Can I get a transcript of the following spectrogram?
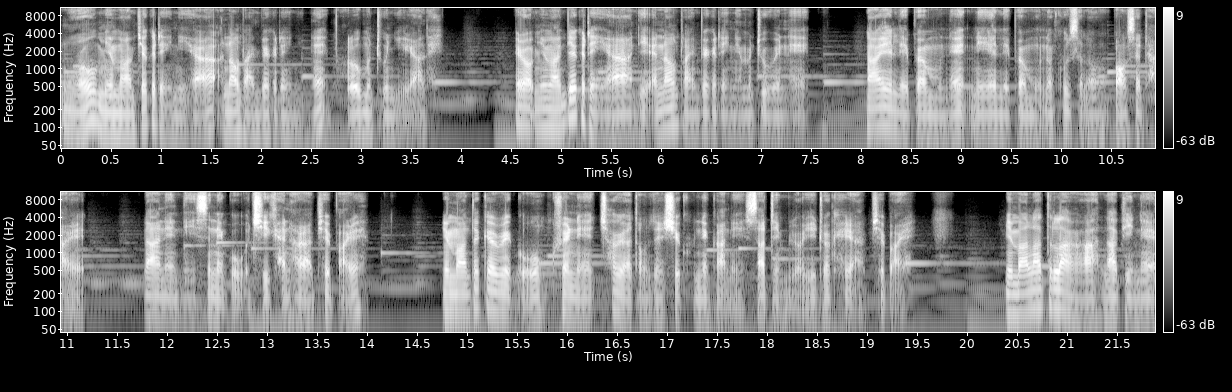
ကျွန်တော်တို့မြန်မာပြက်ကတိန်ကြီးဟာအနောက်တိုင်းပြက်ကတိန်ကြီးနဲ့ဘာလို့မတူညီရလဲအဲ့တော့မြန်မာပြက်ကတိန်ကဒီအနောက်တိုင်းပြက်ကတိန်နဲ့မတူဘဲနဲ့နားရဲ့လေပတ်မှုနဲ့နေရဲ့လေပတ်မှုနှစ်ခုစလုံးပေါင်းစပ်ထားတဲ့နားနဲ့နေစနစ်ကိုအခြေခံထားတာဖြစ်ပါတယ်မြန်မာတက္ကရာကိုခရစ်နဲ့638ခုနှစ်ကနေစတင်ပြီးတော့ရေးတွက်ခဲ့တာဖြစ်ပါတယ်မြန်မာလတလကလာပြည်နဲ့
